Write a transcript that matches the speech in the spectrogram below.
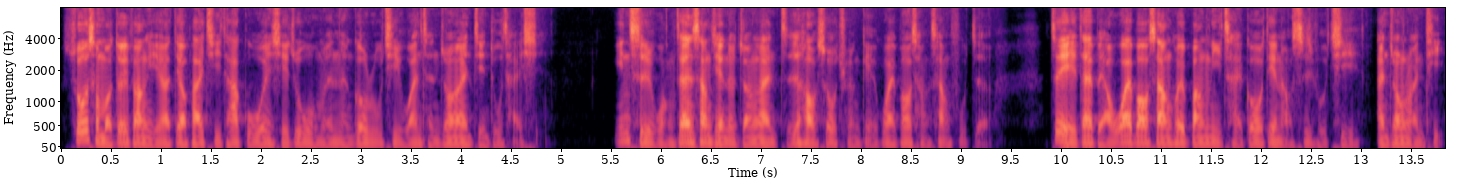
说什么对方也要调派其他顾问协助我们，能够如期完成专案进度才行。因此，网站上线的专案只好授权给外包厂商负责。这也代表外包商会帮你采购电脑伺服器、安装软体。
